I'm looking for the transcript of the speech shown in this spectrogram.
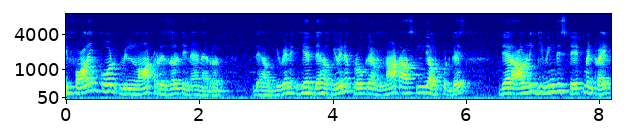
The following code will not result in an error. They have given here they have given a program not asking the output guys. They are already giving the statement right?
